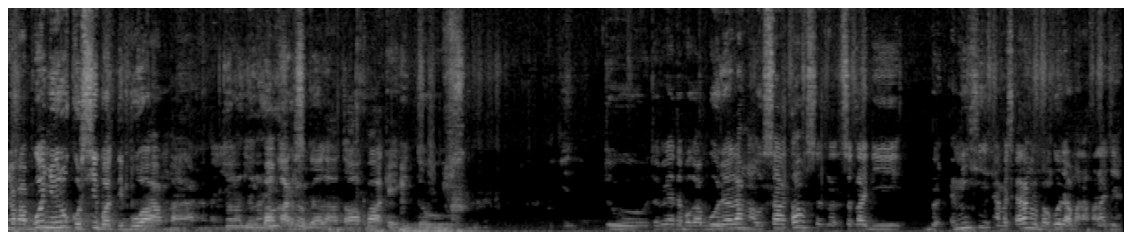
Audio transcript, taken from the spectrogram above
nyokap gue nyuruh kursi buat dibuang kan katanya. Dibakar segala atau apa kayak gitu. Gitu. Tapi kata bokap gue udah lah nggak usah. Toh setelah, setelah di ini sih sampai sekarang rumah gue udah aman-aman aja.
